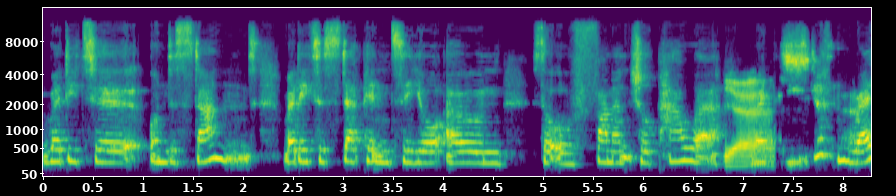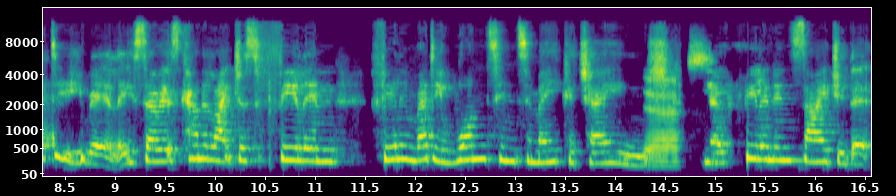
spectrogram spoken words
ready to understand, ready to step into your own sort of financial power. Yeah, just ready, really. So it's kind of like just feeling feeling ready, wanting to make a change. Yes. You know, feeling inside you that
